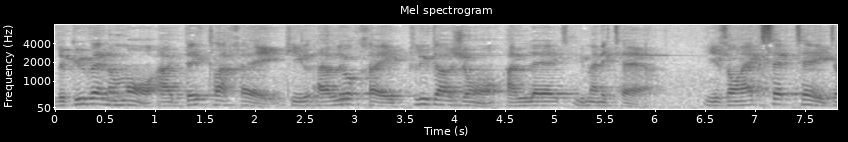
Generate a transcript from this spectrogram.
Le gouvernement a déclaré qu'il allouerait plus d'argent à l'aide humanitaire. Ils ont accepté de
